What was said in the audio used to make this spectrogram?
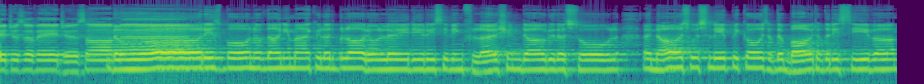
ages of ages. Amen. The Word is born of thine immaculate blood, O Lady, receiving flesh endowed with a soul, and us who sleep because of the bite of the deceiver,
